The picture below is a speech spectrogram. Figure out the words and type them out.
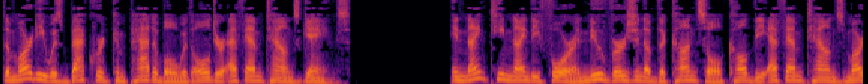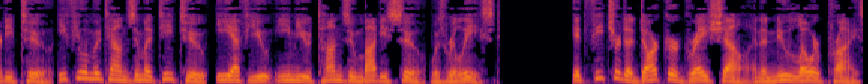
The Marty was backward compatible with older FM Towns games. In 1994 a new version of the console called the FM Towns Marty 2 T2, EFU Emu Tanzu Mati was released. It featured a darker gray shell and a new lower price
